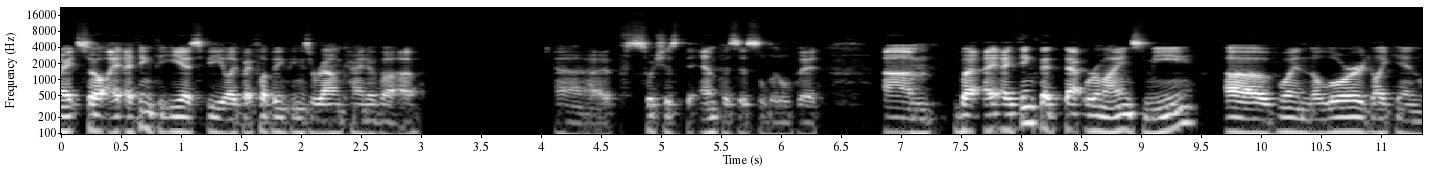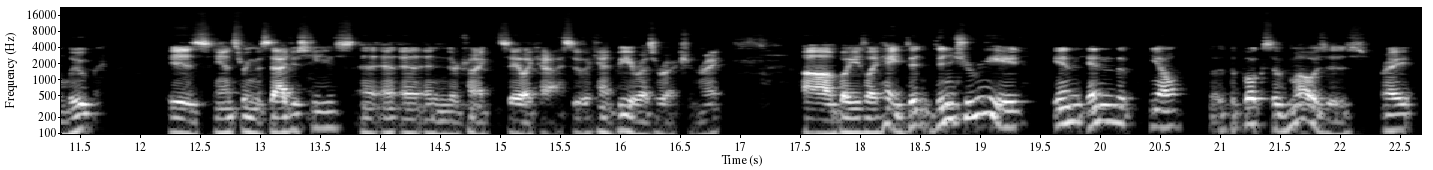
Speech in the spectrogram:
right? So I, I, think the ESV, like by flipping things around, kind of uh, uh, switches the emphasis a little bit. Um, but I, I, think that that reminds me of when the Lord, like in Luke, is answering the Sadducees, and, and, and they're trying to say like, ah, so there can't be a resurrection, right? Um, but he's like, hey, didn't didn't you read in in the you know the books of Moses, right?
